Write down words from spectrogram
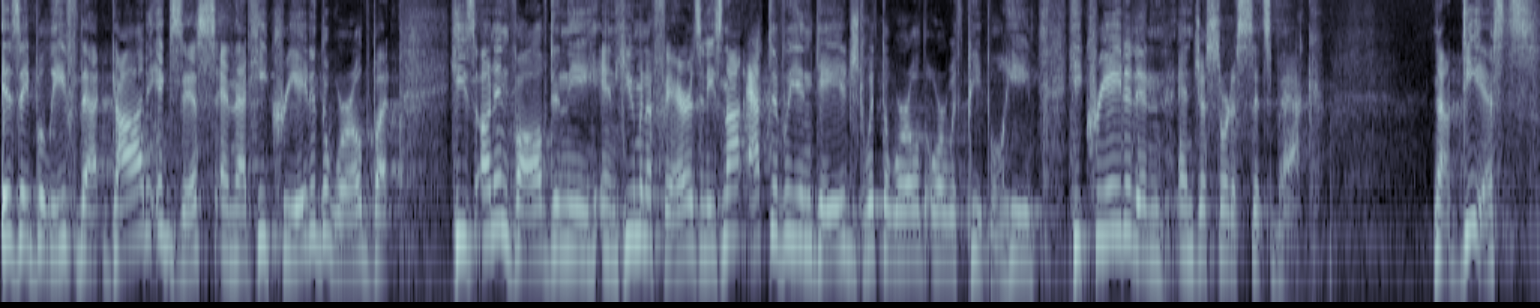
is a belief that God exists and that he created the world, but he's uninvolved in, the, in human affairs and he's not actively engaged with the world or with people. He, he created and, and just sort of sits back. Now, deists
